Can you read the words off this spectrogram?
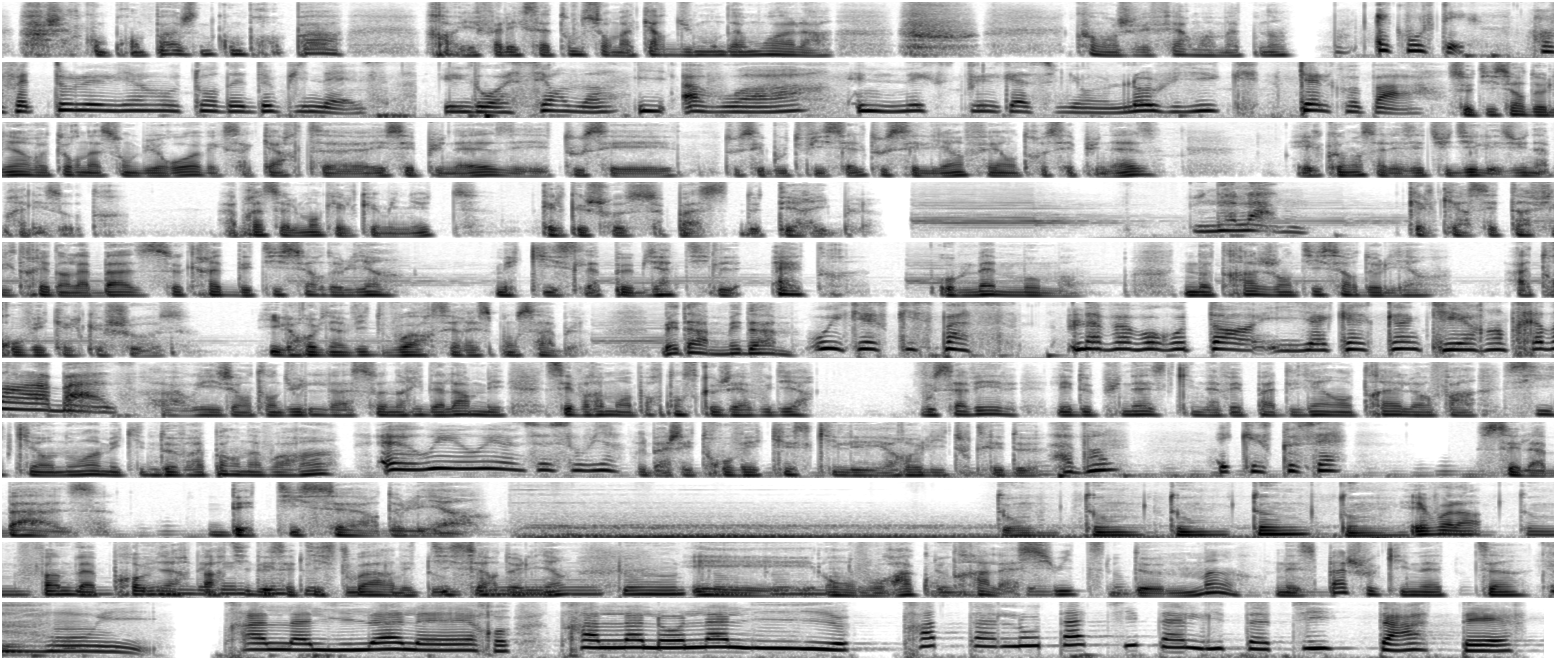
Ah, je ne comprends pas, je ne comprends pas. Ah, il fallait que ça tombe sur ma carte du monde à moi là. comment je vais faire moi maintenant? Écoutez, refaites tous les liens autour des deux punaises. Il doit sûrement y avoir une explication logique quelque part. Ce tisseur de liens retourne à son bureau avec sa carte euh, et ses punaises et tous ces, tous ces bouts de ficelle, tous ces liens faits entre ces punaises et il commence à les étudier les unes après les autres. Après seulement quelques minutes, quelque chose se passe de terrible. Une alarme Quelqu'un s'est infiltré dans la base secrète des tisseurs de liens. Mais qui cela peut bien-il être Au même moment, notre agent tisseur de liens a trouvé quelque chose. Il revient vite voir ses responsables. Mesdames, mesdames Oui, qu'est-ce qui se passe? On n'a pas beaucoup de temps. Il y a quelqu'un qui est rentré dans la base. Ah oui, j'ai entendu la sonnerie d'alarme, mais c'est vraiment important ce que j'ai à vous dire. Vous savez, les deux punaises qui n'avaient pas de lien entre elles, enfin, si, qui en ont un, mais qui ne devraient pas en avoir un Euh, oui, oui, on se souvient. Eh ben, j'ai trouvé qu'est-ce qui les relie toutes les deux. Ah bon? Et qu'est-ce que c'est? C'est la base des tisseurs de liens. Toum, toum, toum, toum, toum. Et voilà, fin de la première partie de cette histoire des tisseurs de liens. Et on vous racontera la suite demain, n'est-ce pas, Choukinette? Oui. Tralali la l'air, tralalolali, tratalo tati tali tati ta terre.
